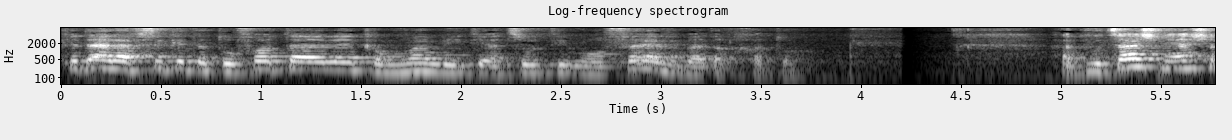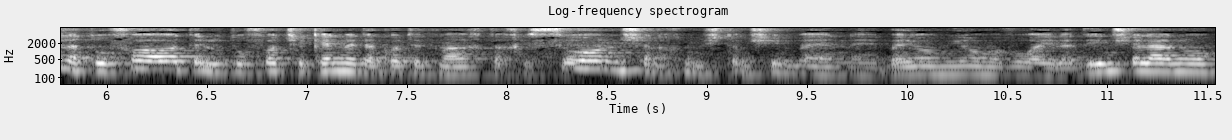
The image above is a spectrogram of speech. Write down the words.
כדאי להפסיק את התרופות האלה, כמובן בהתייעצות עם רופא ובהדרכתו. הקבוצה השנייה של התרופות אלו תרופות שכן מדכאות את מערכת החיסון, שאנחנו משתמשים בהן ביום יום עבור הילדים שלנו,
